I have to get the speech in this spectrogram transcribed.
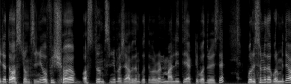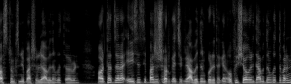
এটা তো অষ্টম শ্রেণি। অফিস সহায়ক অষ্টম শ্রেণির পাশে আবেদন করতে পারবেন। মালিতে একটি পদ রয়েছে। পরিচ্ছন্নতা কর্মীতে অষ্টম শ্রেণির পাশে হলে আবেদন করতে পারবেন। অর্থাৎ যারা এইচএসসি পাশে সরকারি চাকরি আবেদন করে থাকেন, অফিস সহকারীতে আবেদন করতে পারেন।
